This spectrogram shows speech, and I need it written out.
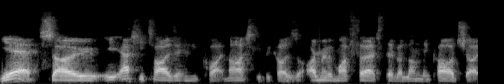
Yeah, so it actually ties in quite nicely because I remember my first ever London card show.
